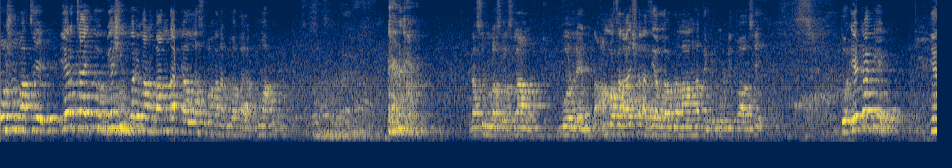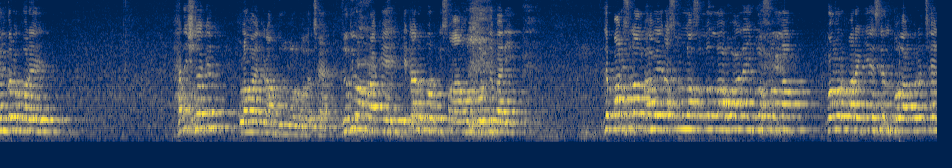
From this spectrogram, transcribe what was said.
পশম আছে, এর চাইতেও বেশি পরিমাণ বান্দাকে আল্লাহ তাআলা ক্ষমা সাল্লাল্লাহু আলাইহি ওয়াসাল্লাম বললেন আম্মাজান আয়েশা রাদিয়াল্লাহু তাআলা আনহা থেকে বর্ণিত আছে, তো এটাকে কেন্দ্র করে হাদিসটাকে ওলামায়ে কেরাম দুর্বল বলেছেন। যদিও আমরাকে এটার উপর কিছু আমল করতে পারি, যে পার্সোনাল ভাবে রাসূলুল্লাহ সাল্লাল্লাহু আলাইহি ওয়াসাল্লাম কবর পারে গিয়েছেন দোয়া করেছেন।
